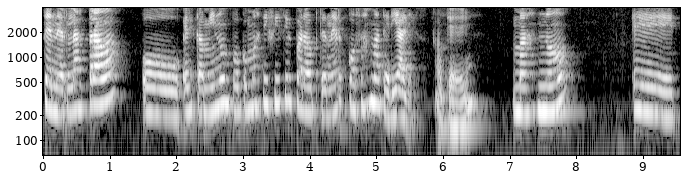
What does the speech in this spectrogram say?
tener la traba o el camino un poco más difícil para obtener cosas materiales. Ok. Más no eh,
